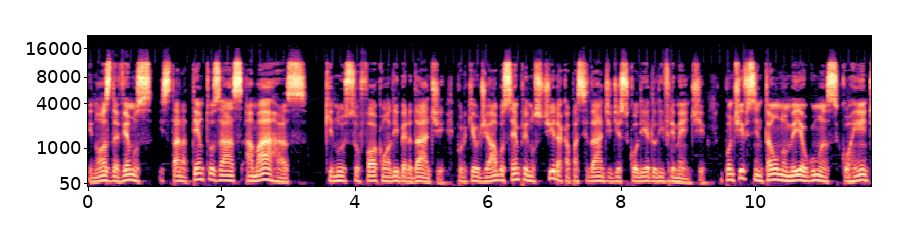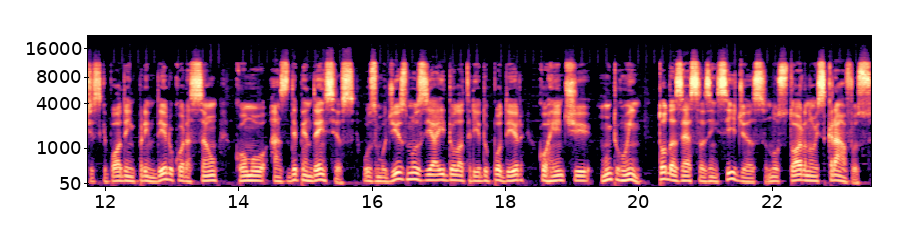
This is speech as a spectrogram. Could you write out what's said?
e nós devemos estar atentos às amarras que nos sufocam a liberdade, porque o diabo sempre nos tira a capacidade de escolher livremente. O pontífice então nomeia algumas correntes que podem prender o coração, como as dependências, os modismos e a idolatria do poder, corrente muito ruim, Todas essas insídias nos tornam escravos,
